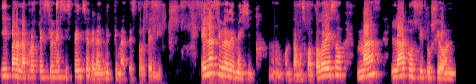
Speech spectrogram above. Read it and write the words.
y para la protección y asistencia de las víctimas de estos delitos. En la Ciudad de México, contamos con todo eso, más la constitución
